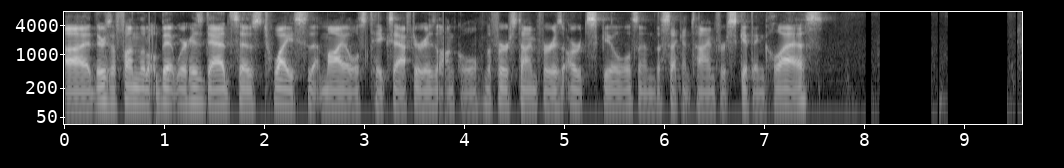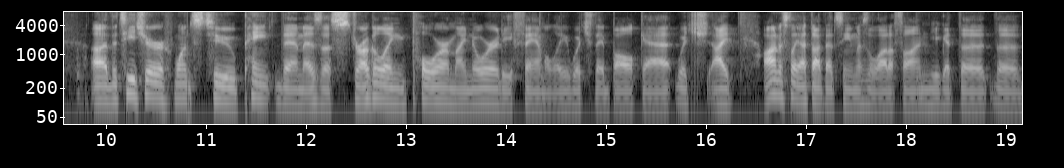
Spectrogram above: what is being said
Uh, there's a fun little bit where his dad says twice that Miles takes after his uncle, the first time for his art skills, and the second time for skipping class. Uh, the teacher wants to paint them as a struggling poor minority family, which they balk at. Which I honestly I thought that scene was a lot of fun. You get the the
